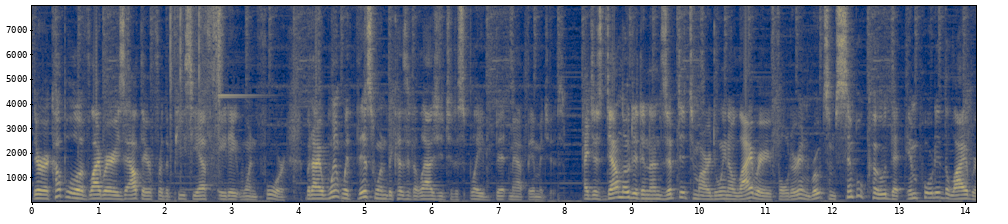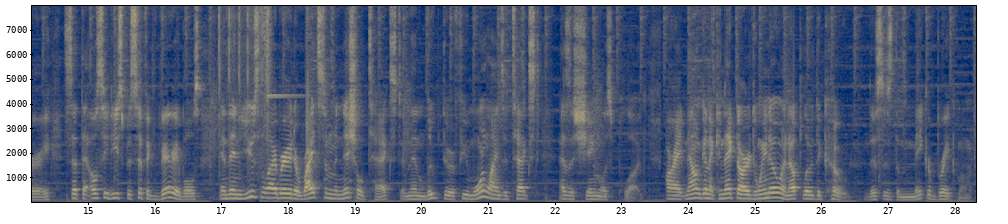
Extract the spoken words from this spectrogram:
There are a couple of libraries out there for the PCF8814, but I went with this one because it allows you to display bitmap images. I just downloaded and unzipped it to my Arduino library folder and wrote some simple code that imported the library, set the LCD specific variables, and then used the library to write some initial text and then loop through a few more lines of text as a shameless plug. Alright, now I'm going to connect our Arduino and upload the code. This is the make or break moment.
